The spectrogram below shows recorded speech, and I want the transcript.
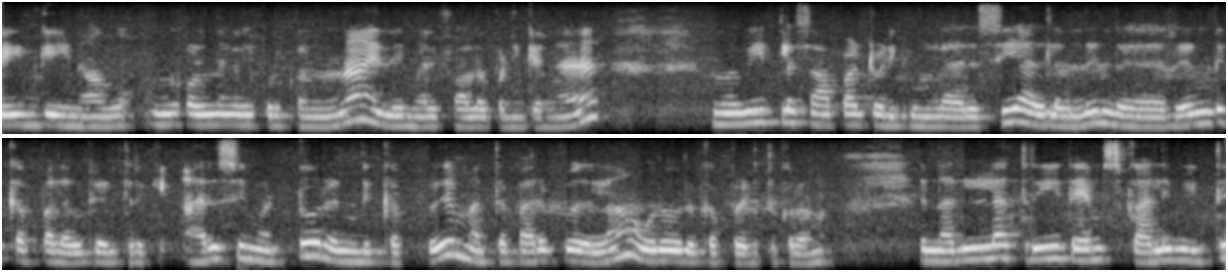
வெயிட் கெயின் ஆகும். உங்கள் குழந்தைங்களுக்கு கொடுக்கணுன்னா இதே மாதிரி ஃபாலோ பண்ணிக்கோங்க. நம்ம வீட்டில் சாப்பாட்டு வடிக்கும்ல அரிசி அதில் வந்து இந்த ரெண்டு கப் அளவுக்கு எடுத்திருக்கேன். அரிசி மட்டும் ரெண்டு கப்பு மற்ற பருப்பு இதெல்லாம் ஒரு ஒரு கப் எடுத்துக்கிறணும். நல்லா த்ரீ டைம்ஸ் கழுவிட்டு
